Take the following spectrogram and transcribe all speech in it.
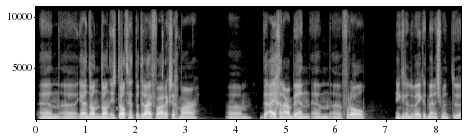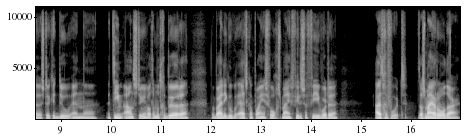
En, uh, ja, en dan, dan is dat het bedrijf waar ik zeg maar um, de eigenaar ben en uh, vooral één keer in de week het management uh, stukje doe en het team aansturen wat er moet gebeuren. Waarbij die Google Ads campagnes volgens mijn filosofie worden uitgevoerd. Dat is mijn rol daar.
